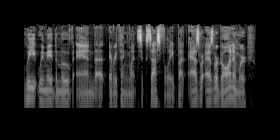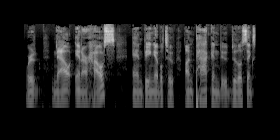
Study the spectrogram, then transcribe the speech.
we we made the move and uh, everything went successfully. But as we're as we're going and we're we're now in our house and being able to unpack and do, do those things.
